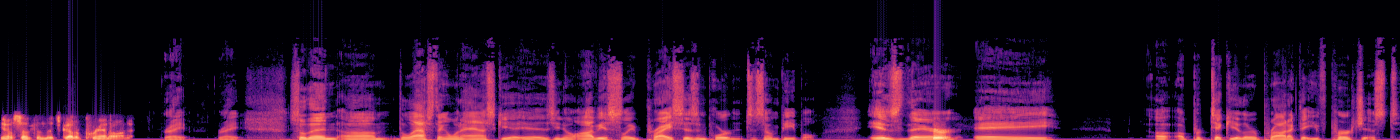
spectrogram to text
you know, something that's got a print on it. Right, right. So then, um, the last thing I want to ask you is, you know, obviously price is important to some people. Is there Sure. a, a a particular product that you've purchased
